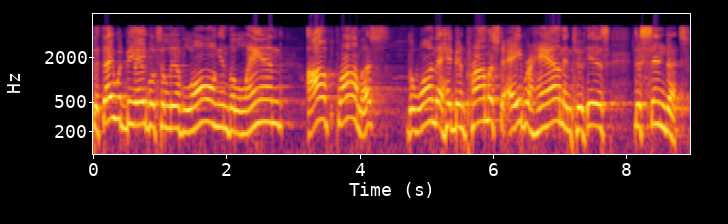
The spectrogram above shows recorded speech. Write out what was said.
that they would be able to live long in the land of promise, the one that had been promised to Abraham and to his descendants.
